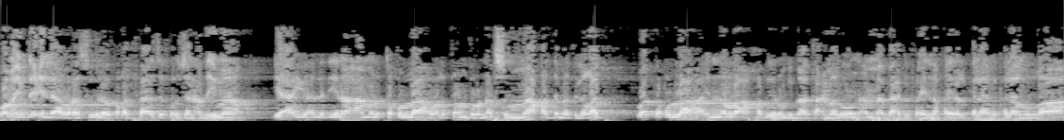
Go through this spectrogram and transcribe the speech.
ومن يطع الله ورسوله فقد فاز فوزا عظيما يا أيها الذين آمنوا اتقوا الله ولتنظر نفس ما قدمت لغد واتقوا الله إن الله خبير بما تعملون أما بعد فإن خير الكلام كلام الله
